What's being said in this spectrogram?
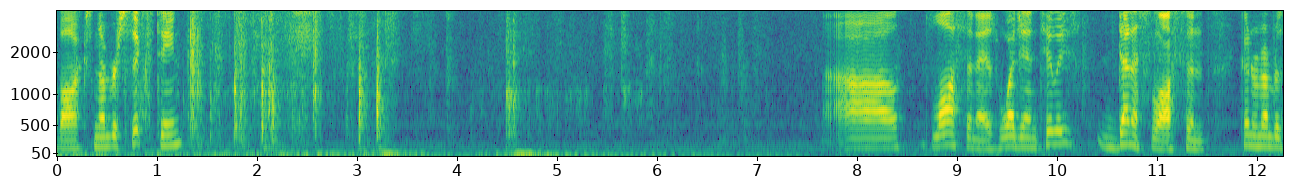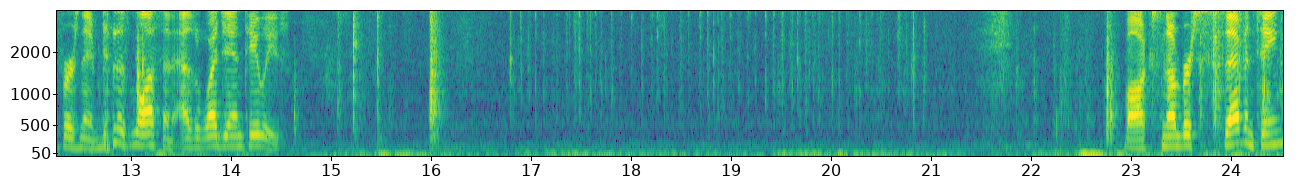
Box number 16. Lawson as Wedge Antilles. Denis Lawson. Couldn't remember the first name. Denis Lawson as Wedge Antilles. Box number 17.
